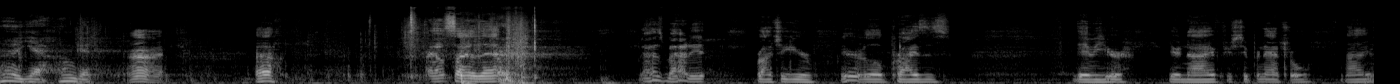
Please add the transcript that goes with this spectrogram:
Uh, yeah, I'm good. All right. Well, outside of that, that's about it. Brought you your your little prizes. Gave you your your knife, your supernatural knife,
